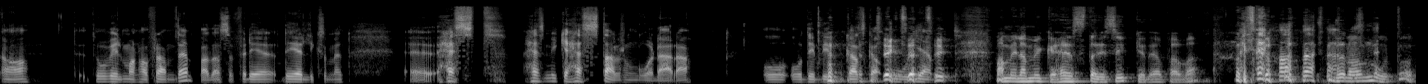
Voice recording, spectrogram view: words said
ja, då vill man ha framdämpad. Alltså, för det, det är liksom en eh, häst, häst, mycket hästar som går där. Och, och det blir ganska ojämnt. Man vill ha mycket hästar i cykeln. Jag bara, va? Den ha en motor?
